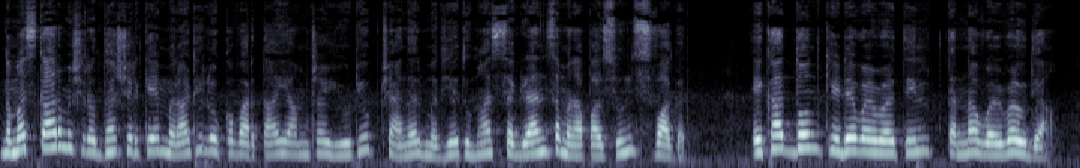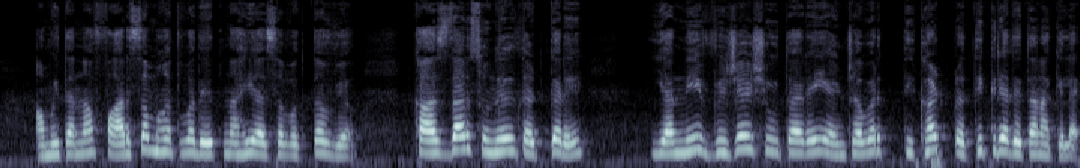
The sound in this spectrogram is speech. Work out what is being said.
नमस्कार मी श्रद्धा शिर्के मराठी लोकवार्ता या आमच्या यूट्यूब चॅनलमध्ये तुम्हा सगळ्यांचं मनापासून स्वागत. एखाद दोन किडे वळवळतील त्यांना वळवळू द्या. आम्ही त्यांना फारसं महत्त्व देत नाही असं वक्तव्य खासदार सुनील तटकरे यांनी विजय शिवतारे यांच्यावर तिखट प्रतिक्रिया देताना केलाय.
